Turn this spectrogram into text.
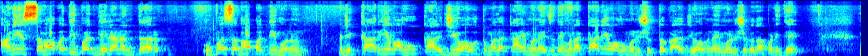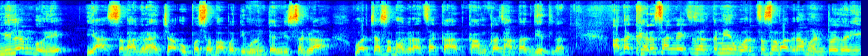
आणि सभापतीपद गेल्यानंतर उपसभापती म्हणून म्हणजे कार्यवाहू काळजीवाहू तुम्हाला काय म्हणायचं ते म्हणा. कार्यवाहू म्हणू शकतो काळजीवाहू नाही म्हणू शकत आपण इथे. निलम गोरे या सभागृहाच्या उपसभापती म्हणून त्यांनी सगळा वरच्या सभागृहाचा का कामकाज हातात घेतलं. आता खरं सांगायचं झालं तर मी हे वरचं सभागृह म्हणतोय जरी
